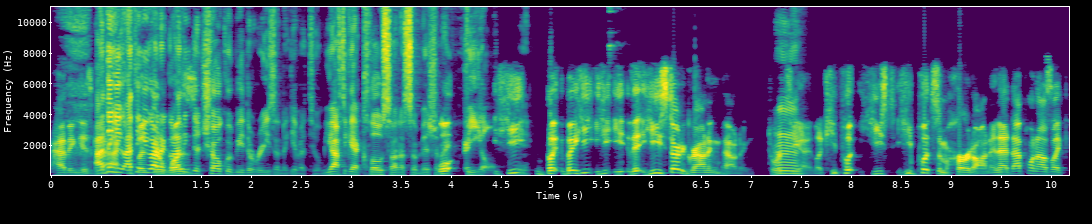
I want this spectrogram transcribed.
having his. I think I think you got to go. I think the choke would be the reason to give it to him. You have to get close on a submission. Well, I feel he but but he he he started grounding and pounding towards Mm. the end like he put he he put some hurt on and at that point i was like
